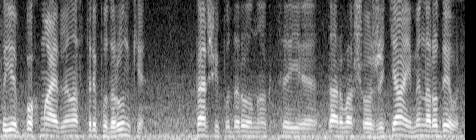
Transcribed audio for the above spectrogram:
Тобто Бог має для нас три подарунки. Перший подарунок це є дар вашого життя, і ми народились.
